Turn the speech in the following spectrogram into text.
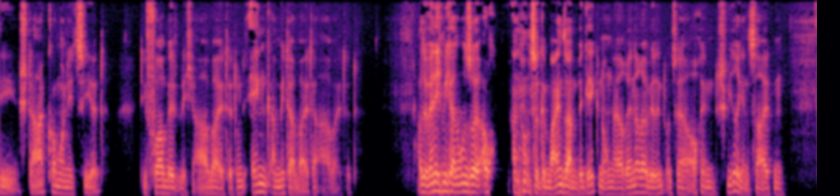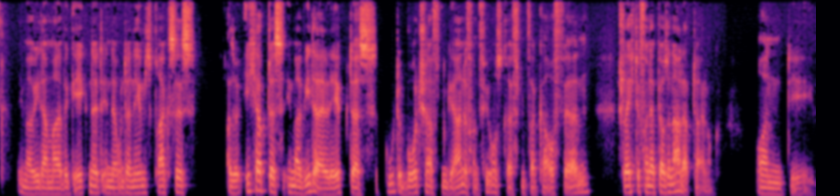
die stark kommuniziert, die vorbildlich arbeitet und eng am Mitarbeiter arbeitet. Also wenn ich mich an unsere auch an unsere gemeinsamen Begegnungen erinnere. Wir sind uns ja auch in schwierigen Zeiten immer wieder mal begegnet in der Unternehmenspraxis. Also ich habe das immer wieder erlebt, dass gute Botschaften gerne von Führungskräften verkauft werden, schlechte von der Personalabteilung. Und die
